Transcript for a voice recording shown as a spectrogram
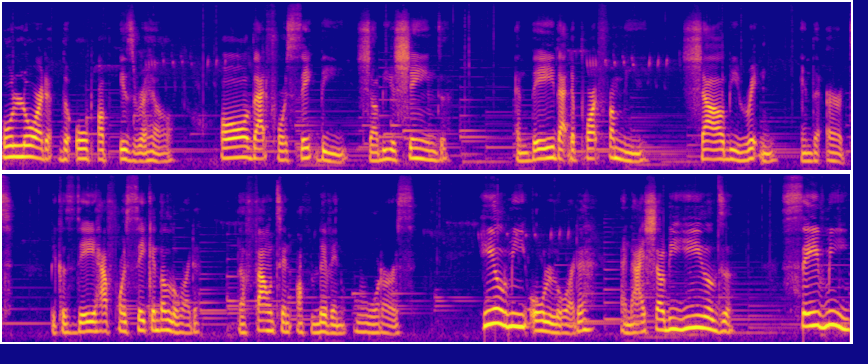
O Lord, the hope of Israel, all that forsake thee shall be ashamed, and they that depart from me shall be written in the earth, because they have forsaken the Lord, the fountain of living waters. Heal me, O Lord and I shall be healed. Save me,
